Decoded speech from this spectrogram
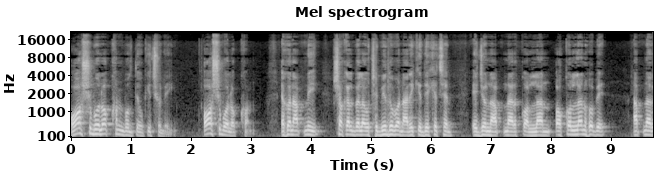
অশুভ লক্ষণ বলতেও কিছু নেই। অশুভ লক্ষণ। এখন আপনি সকালবেলা উঠে বিধবা নারীকে দেখেছেন এই জন্য আপনার কল্যাণ অকল্যাণ হবে। আপনার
